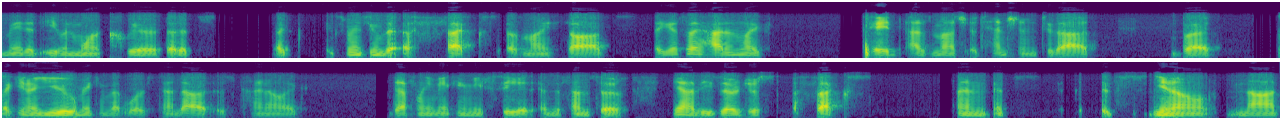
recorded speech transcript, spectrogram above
made it even more clear that it's like experiencing the effects of my thoughts. I guess I hadn't like paid as much attention to that, but like you know, you making that word stand out is kind of like definitely making me see it in the sense of yeah, these are just effects, and it's it's you know not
